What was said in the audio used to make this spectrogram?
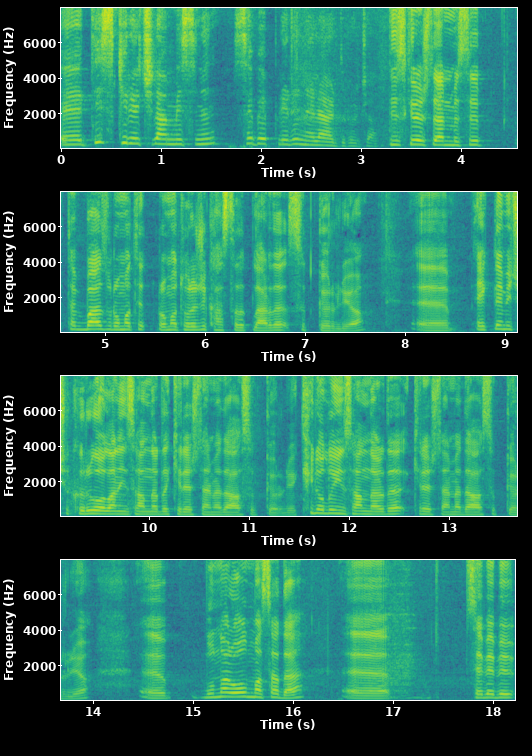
E, disk kireçlenmesinin sebepleri nelerdir hocam? Disk kireçlenmesi tabii bazı romatolojik hastalıklarda sık görülüyor. Ee, eklem içi kırığı olan insanlarda kireçlenme daha sık görülüyor. Kilolu insanlarda kireçlenme daha sık görülüyor. Ee, bunlar olmasa da e, sebebi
